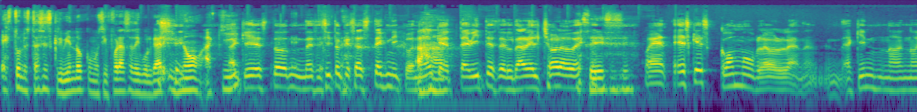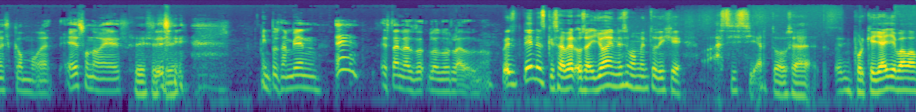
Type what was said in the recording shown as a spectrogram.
esto lo estás escribiendo como si fueras a divulgar y no, aquí... Aquí esto necesito que seas técnico, ¿no? Ajá. Que te evites el dar el choro de... Sí, sí, sí. Bueno, es que es como, bla, bla, bla. ¿no? Aquí no, no es como, eso no es. Sí, sí, sí. Y pues también, eh, están las do- los dos lados, ¿no? Pues tienes que saber, o sea, yo en ese momento dije, ah, sí es cierto, o sea, porque ya llevaba,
